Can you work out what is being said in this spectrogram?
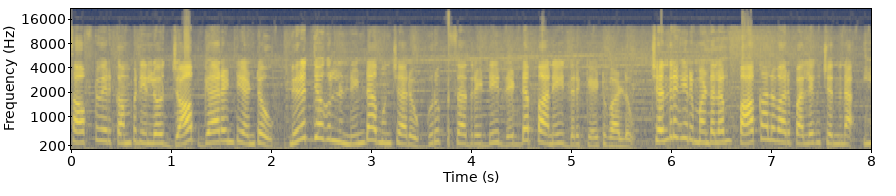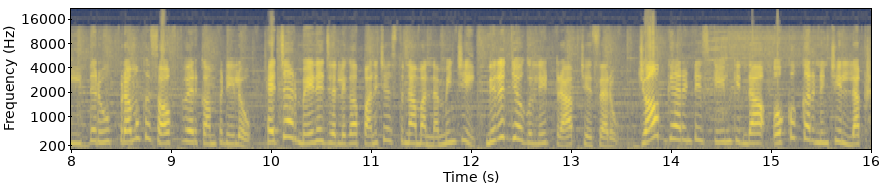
సాఫ్ట్వేర్ కంపెనీల్లో జాబ్ గ్యారంటీ అంటూ నిరుద్యోగులను నిండా ముంచారు గురుప్రసాద్ రెడ్డి రెడ్డప్ప అనే ఇద్దరు కేటువాళ్ళు చంద్రగిరి మండలం పాకాలవారి పల్లెకు చెందిన ఈ ఇద్దరు ప్రముఖ సాఫ్ట్వేర్ కంపెనీలో హెచ్ఆర్ మేనేజర్లుగా పనిచేస్తున్నామని నమ్మించి నిరుద్యోగుల్ని ట్రాప్ చేశారు. జాబ్ గ్యారంటీ స్కీమ్ కింద ఒక్కొక్కరి నుంచి లక్ష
